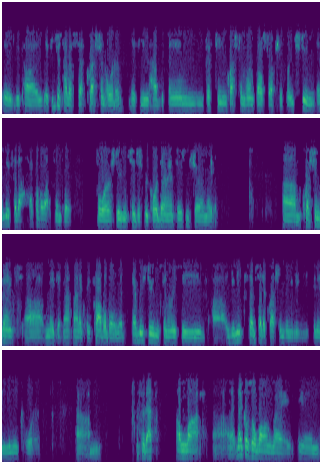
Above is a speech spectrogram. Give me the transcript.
is because if you just have a set question order, if you have the same 15 questions on cell structure for each student, it makes it a heck of a lot simpler for students to just record their answers and share them later. Um, question banks uh, make it mathematically probable that every student is going to receive a unique subset of questions in a, in a unique order. Um, so that's a lot, uh, that goes a long way in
